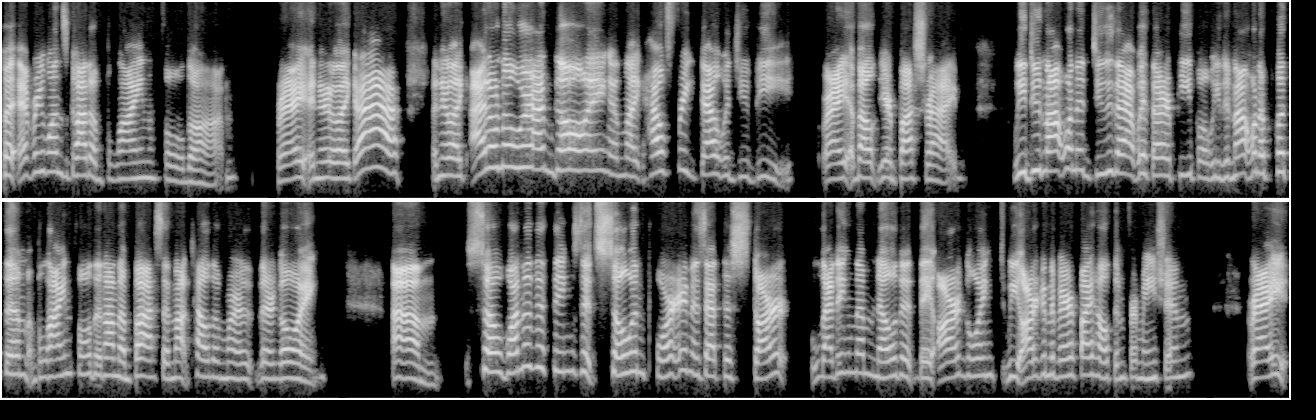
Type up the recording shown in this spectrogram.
but everyone's got a blindfold on, right? And you're like, ah, and you're like, I don't know where I'm going. And like, how freaked out would you be? right? About your bus ride. We do not want to do that with our people. We do not want to put them blindfolded on a bus and not tell them where they're going. Um, so one of the things that's so important is at the start letting them know that they are going to, we are going to verify health information, right?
